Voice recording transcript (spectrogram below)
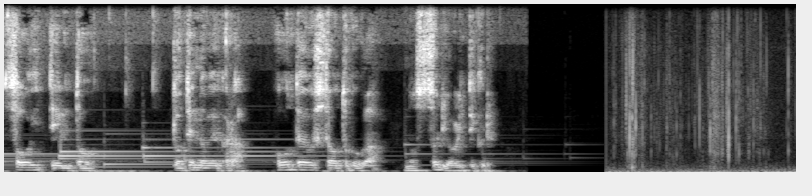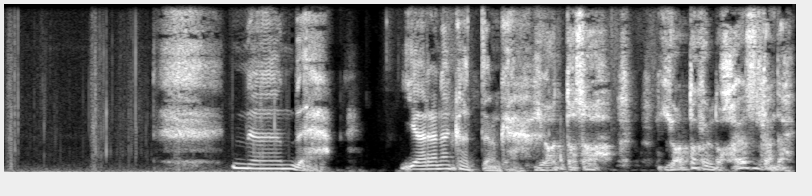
そう言っていると、土手の上から包帯をした男がのっそり降りてくる。なんだ。やらなかったのか。やったさ。やったけれど早すぎたんだ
